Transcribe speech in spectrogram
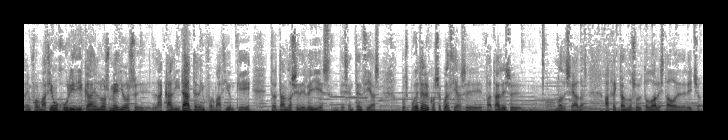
la información jurídica en los medios, eh, la calidad de la información que, tratándose de leyes, de sentencias, pues puede tener consecuencias fatales no deseadas, afectando sobre todo al Estado de Derecho.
